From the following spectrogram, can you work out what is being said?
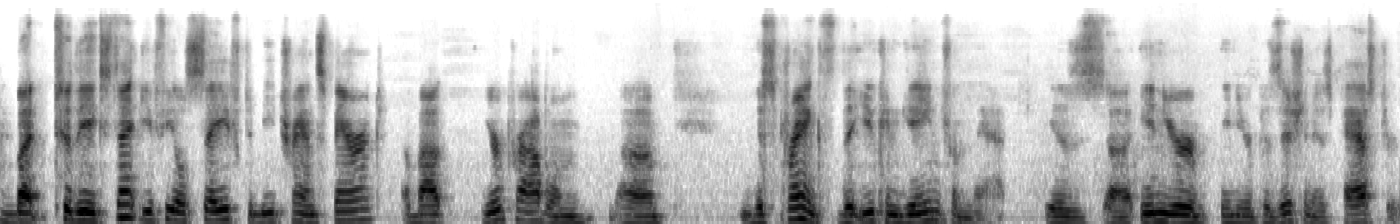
but to the extent you feel safe to be transparent about your problem, uh, the strength that you can gain from that is uh, in your in your position as pastor,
